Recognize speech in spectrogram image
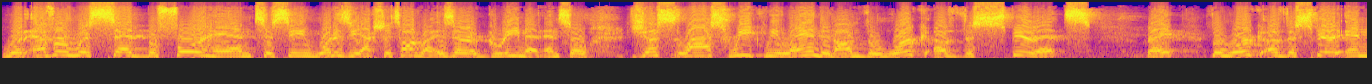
whatever was said beforehand to see what is he actually talking about. Is there agreement? And so just last week we landed on the work of the Spirit, right? The work of the Spirit in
